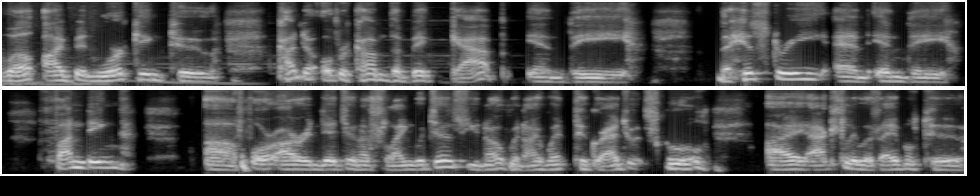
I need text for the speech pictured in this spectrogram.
Well, I've been working to kind of overcome the big gap in the the history and in the funding uh, for our indigenous languages. You know, when I went to graduate school, I actually was able to,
